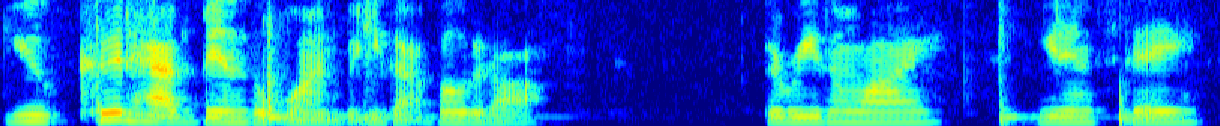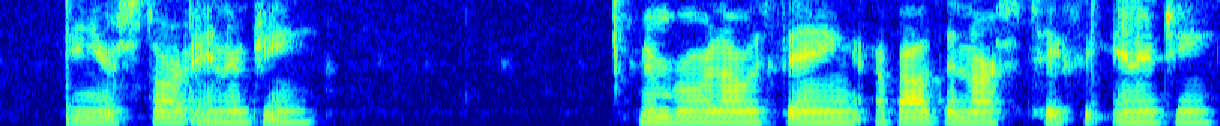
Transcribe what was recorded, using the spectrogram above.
you could have been the one, but you got voted off. The reason why you didn't stay in your star energy. Remember when I was saying about the narcissistic energy?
